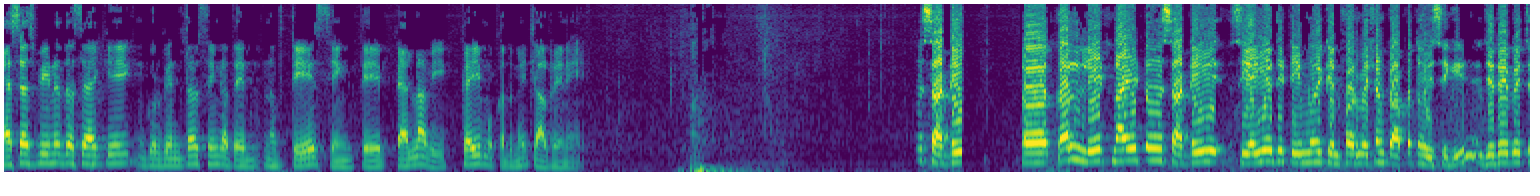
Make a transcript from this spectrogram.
ਐਸਐਸਪੀ ਨੇ ਦੱਸਿਆ ਕਿ ਗੁਰਵਿੰਦਰ ਸਿੰਘ ਅਤੇ ਨਵਤੇਜ ਸਿੰਘ ਤੇ ਪਹਿਲਾਂ ਵੀ ਕਈ ਮੁਕੱਦਮੇ ਚੱਲ ਰਹੇ ਨੇ। ਸਾਡੇ ਕੱਲ ਲੇਟ ਨਾਈਟ ਸਾਡੀ ਸੀਆਈਏ ਦੀ ਟੀਮ ਨੂੰ ਇੱਕ ਇਨਫੋਰਮੇਸ਼ਨ ਪ੍ਰਾਪਤ ਹੋਈ ਸੀਗੀ, ਜਿਹਦੇ ਵਿੱਚ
